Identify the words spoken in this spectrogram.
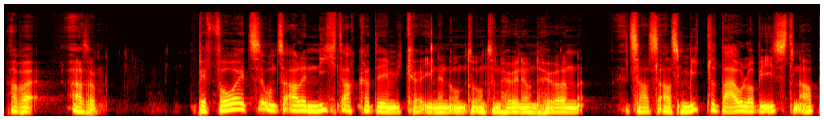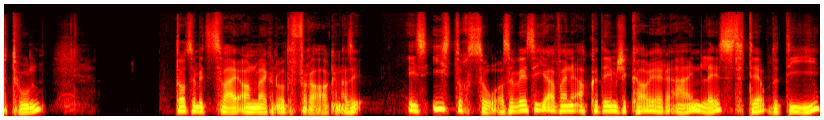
Aber also bevor jetzt uns alle Nicht-AkademikerInnen unter unseren Hörern und Hörern jetzt als, als Mittelbaulobbyisten abtun, trotzdem jetzt zwei Anmerkungen oder Fragen. Also es ist doch so, also wer sich auf eine akademische Karriere einlässt, der oder die,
